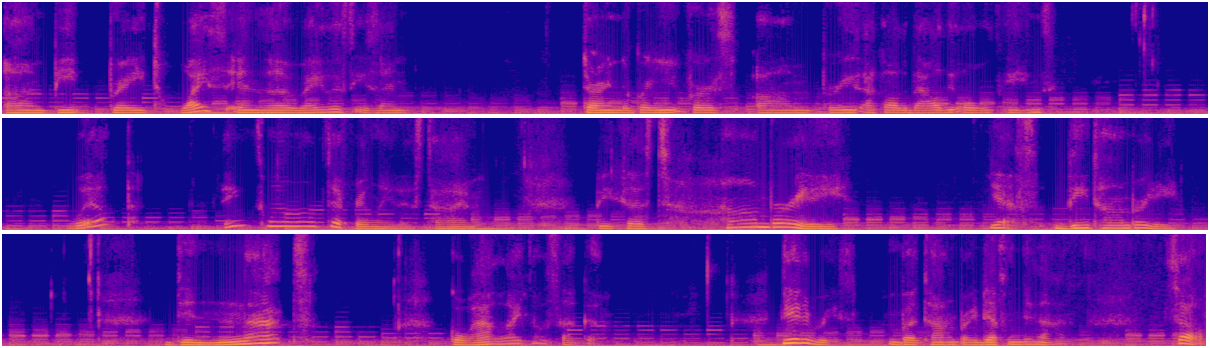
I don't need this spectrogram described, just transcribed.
um, beat Brady twice in the regular season during the Brady versus um, Brees, I call the battle of the old games. Well, things went a little differently this time because Tom Brady, yes, the Tom Brady, did not go out like no sucker. Neither Brees, but Tom Brady definitely did not. So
